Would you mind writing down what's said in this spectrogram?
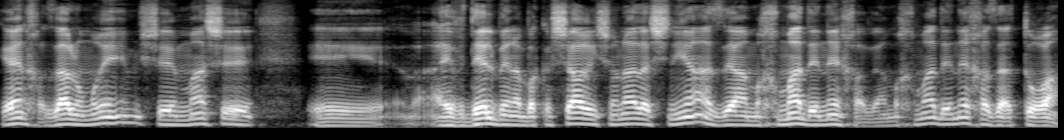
כן, חז"ל אומרים שמה ש... אה, ההבדל בין הבקשה הראשונה לשנייה זה המחמד עיניך, והמחמד עיניך זה התורה.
